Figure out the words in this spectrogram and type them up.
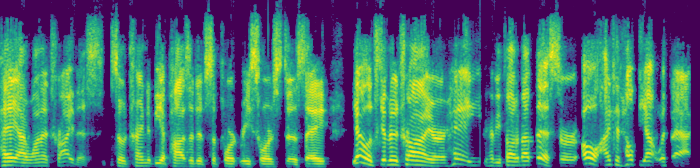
hey, I want to try this. So trying to be a positive support resource to say, yeah, let's give it a try, or hey, have you thought about this? Or oh, I could help you out with that.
